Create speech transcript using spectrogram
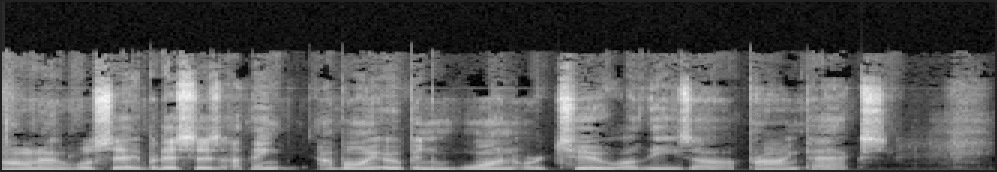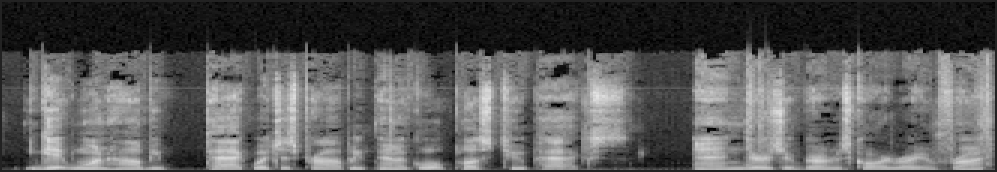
I don't know. We'll see. But this is, I think I've only opened one or two of these uh, prime packs. You get one hobby pack, which is probably Pinnacle, plus two packs. And there's your bonus card right in front.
